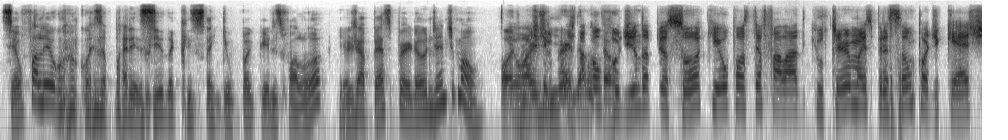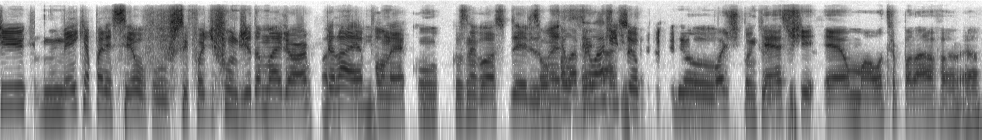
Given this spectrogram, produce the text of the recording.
se eu falei alguma coisa parecida com isso aí que o Punk eles falou, eu já peço perdão de antemão. Pode eu acho que pedir ele tá então. confundindo a pessoa que eu posso ter falado que o termo, a expressão podcast meio que apareceu, se foi difundida melhor pela. Apple, né, com, com os negócios deles. Eu vou mas a eu acho que preferi o Podcast é uma outra palavra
